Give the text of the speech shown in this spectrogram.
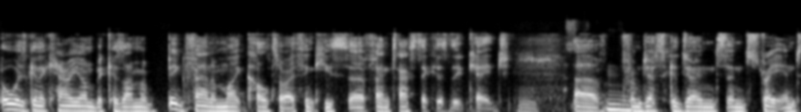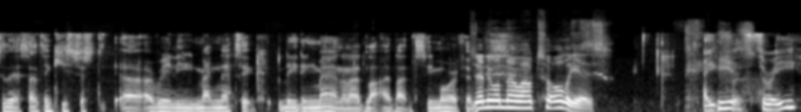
always going to carry on because I'm a big fan of Mike Colter. I think he's uh, fantastic as Luke Cage. Mm. Uh, mm. From Jessica Jones and straight into this, I think he's just uh, a really magnetic leading man, and I'd, li- I'd like to see more of him. Does anyone know how tall he is? Eight he foot is, three.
